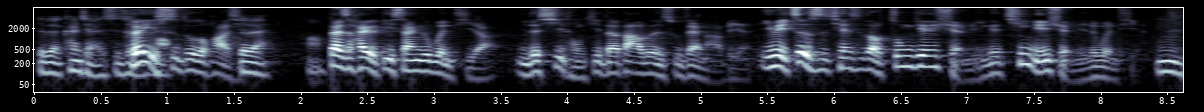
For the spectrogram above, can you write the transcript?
对不对？看起来是可以适度的化解，对不对？但是还有第三个问题啊，你的系统性的大论述在哪边？因为这是牵涉到中间选民跟青年选民的问题。嗯。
